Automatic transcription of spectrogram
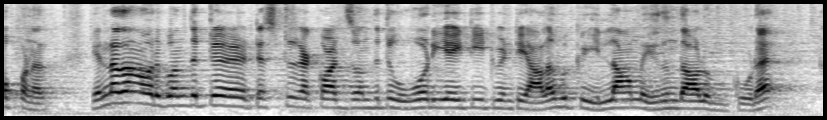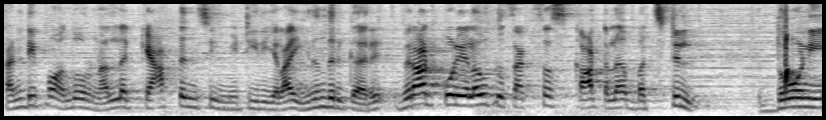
ஓப்பனர் என்னதான் அவருக்கு வந்துட்டு டெஸ்ட் ரெக்கார்ட்ஸ் வந்துட்டு ஓடிஐ டி ட்வெண்ட்டி அளவுக்கு இல்லாமல் இருந்தாலும் கூட கண்டிப்பாக வந்து ஒரு நல்ல கேப்டன்சி மெட்டீரியலாக இருந்திருக்காரு. விராட் கோலி அளவுக்கு சக்ஸஸ் காட்டலை பட் ஸ்டில் தோனி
